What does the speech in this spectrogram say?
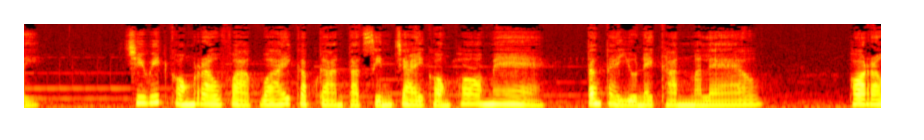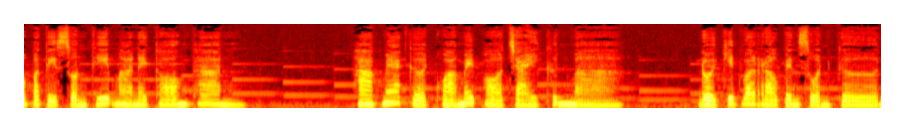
ย ชีวิตของเราฝากไว้กับการตัดสินใจของพ่อแม่ ตั้งแต่อยู่ในคันมาแล้ว พอเราปฏิสนธิมาในท้องท่าน หากแม่เกิดความไม่พอใจขึ้นมา โดยคิดว่าเราเป็นส่วนเกิน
